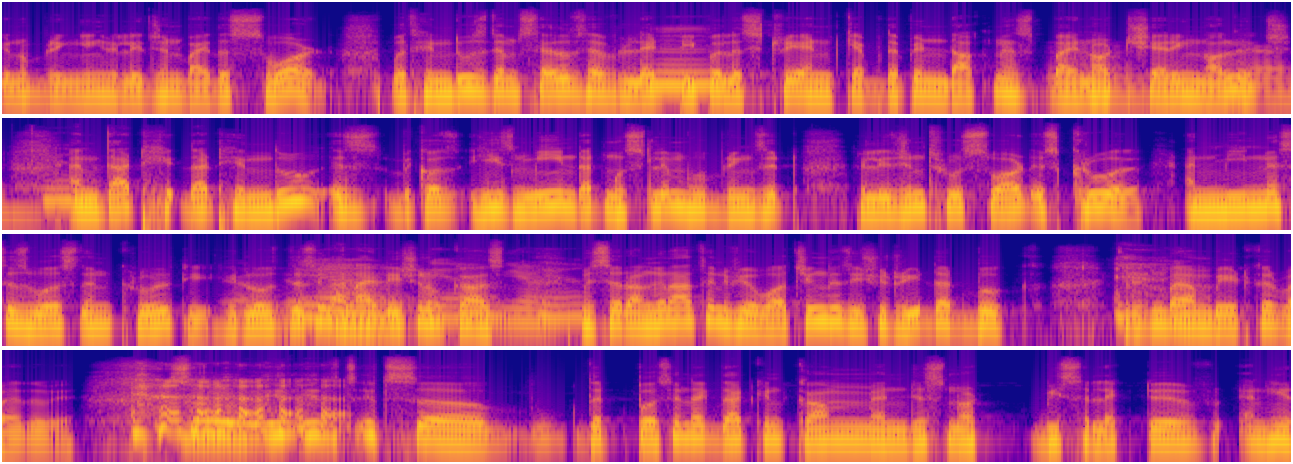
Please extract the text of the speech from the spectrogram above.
you know bringing religion by the sword but hindus themselves have led people astray and kept up in darkness by not Mm. sharing knowledge Yeah. and that that hindu is because he's mean that muslim who brings it religion through sword is cruel and meanness is worse than cruelty he Yeah, wrote this in Yeah, annihilation of caste Yeah. yeah. Mr. Ranganathan, if you're watching this, you should read that book. It's written by Ambedkar, by the way. So it, it's it's uh, that person like that can come and just not be selective, and he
